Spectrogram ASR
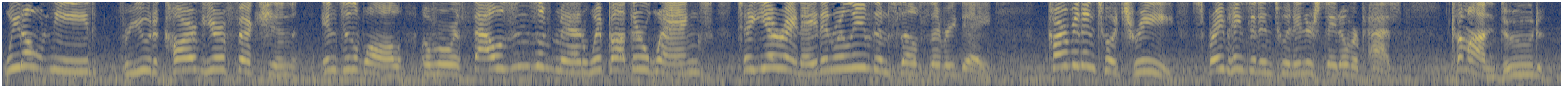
We don't need for you to carve your affection into the wall over where thousands of men whip out their wangs to urinate and relieve themselves every day. Carve it into a tree, spray paint it into an interstate overpass. Come on, dude.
